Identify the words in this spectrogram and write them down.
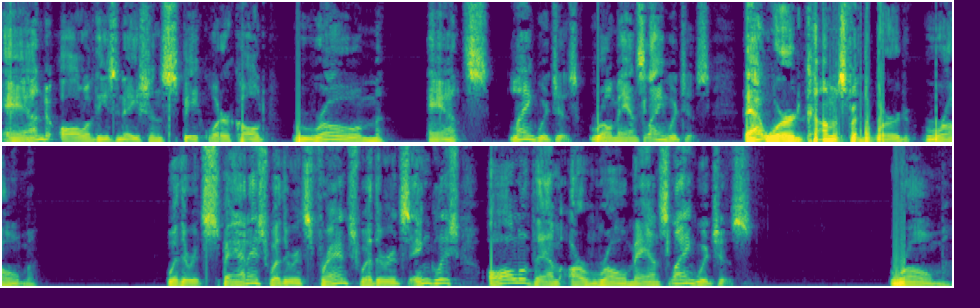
And all of these nations speak what are called Romance languages, Romance languages. That word comes from the word Rome. Whether it's Spanish, whether it's French, whether it's English, all of them are Romance languages. Rome.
